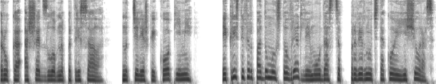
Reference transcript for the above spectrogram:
Рука Ашет злобно потрясала над тележкой копьями, и Кристофер подумал, что вряд ли ему удастся провернуть такое еще раз.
